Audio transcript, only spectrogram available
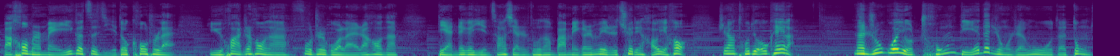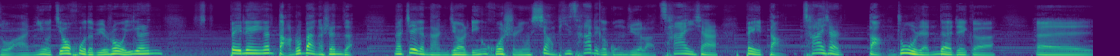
把后面每一个自己都抠出来，羽化之后呢，复制过来，然后呢。点这个隐藏显示图层，把每个人位置确定好以后，这张图就 OK 了。那如果有重叠的这种人物的动作啊，你有交互的，比如说我一个人被另一个人挡住半个身子，那这个呢，你就要灵活使用橡皮擦这个工具了，擦一下被挡，擦一下挡住人的这个呃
